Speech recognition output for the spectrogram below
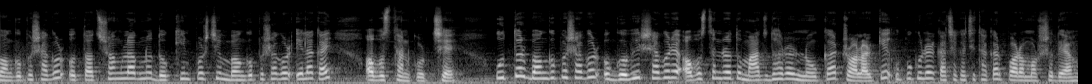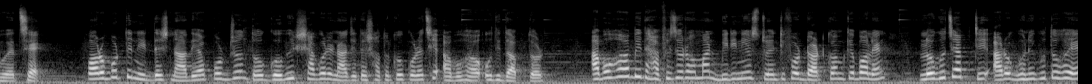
বঙ্গোপসাগর ও তৎসংলগ্ন দক্ষিণ পশ্চিম বঙ্গোপসাগর এলাকায় অবস্থান করছে। উত্তর বঙ্গোপসাগর ও গভীর সাগরে অবস্থানরত মাছ ধরার নৌকা, ট্রলারকে উপকূলের কাছাকাছি থাকার পরামর্শ দেওয়া হয়েছে। পরবর্তী নির্দেশ না দেওয়া পর্যন্ত গভীর সাগরে না যেতে সতর্ক করেছে আবহাওয়া অধিদপ্তর। আবহাওয়াবিদ হাফিজুর রহমান BD news twenty four dot কমকে বলেন লঘুচাপটি আরও ঘনীভূত হয়ে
